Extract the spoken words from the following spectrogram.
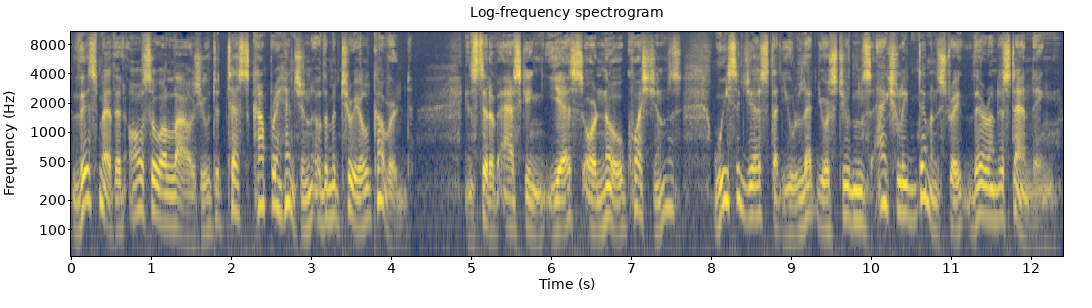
This method also allows you to test comprehension of the material covered. Instead of asking yes or no questions, we suggest that you let your students actually demonstrate their understanding.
